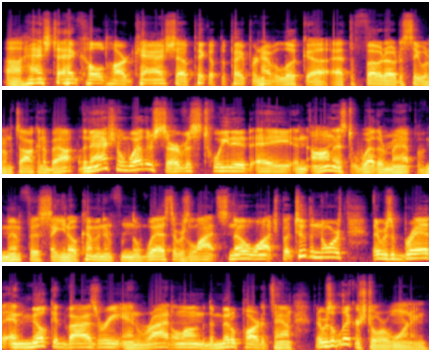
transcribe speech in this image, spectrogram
Uh, hashtag cold hard cash. Uh, pick up the paper and have a look uh, at the photo to see what I'm talking about. The National Weather Service tweeted a an honest weather map of Memphis. You know, coming in from the west, there was a light snow watch, but to the north, there was a bread and milk advisory, and right along the middle part of town, there was a liquor store warning.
